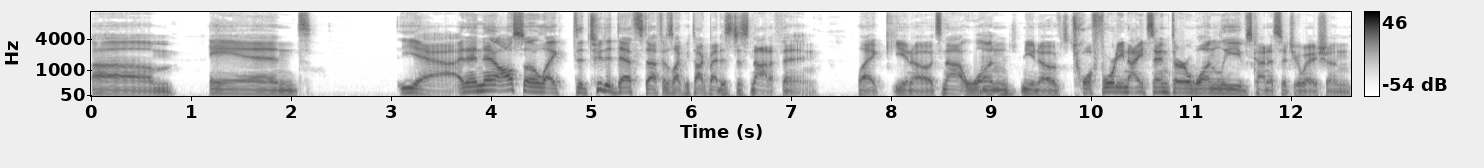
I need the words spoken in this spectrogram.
Um and yeah, and then also like the to the death stuff is like we talked about is just not a thing. Like, you know, it's not one, you know, tw- 40 nights enter, one leaves kind of situation.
